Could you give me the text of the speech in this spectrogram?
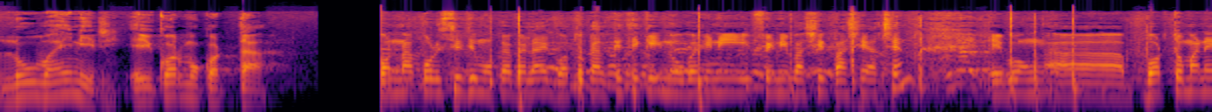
নৌবাহিনীর এই কর্মকর্তা। বন্যা পরিস্থিতি মোকাবেলায় গতকালকে থেকেই নৌবাহিনী ফেনীবাসীর পাশে আছেন এবং বর্তমানে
